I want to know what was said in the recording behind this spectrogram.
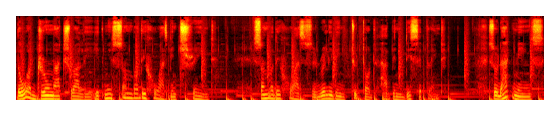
The word groom actually, it means somebody who has been trained, somebody who has really been tutored, have been disciplined. So that means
